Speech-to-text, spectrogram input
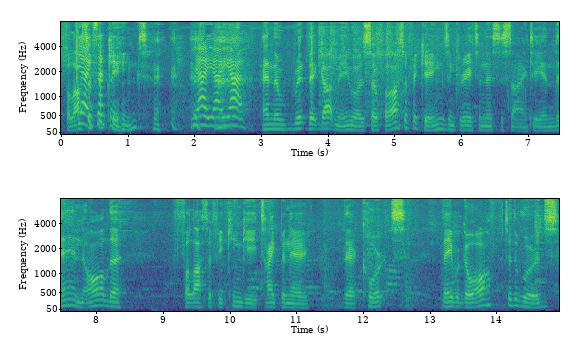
philosopher exactly. kings, Yeah, yeah, yeah. and the bit that got me was so philosopher kings in creating this society, and then all the philosophy kingy type in their their courts, they would go off to the woods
